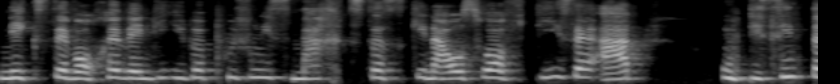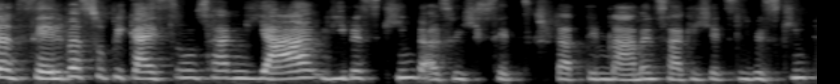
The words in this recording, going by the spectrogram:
nächste Woche, wenn die Überprüfung ist, macht das genauso auf diese Art. Und die sind dann selber so begeistert und sagen, ja, liebes Kind, also ich setze statt dem Namen, sage ich jetzt liebes Kind,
